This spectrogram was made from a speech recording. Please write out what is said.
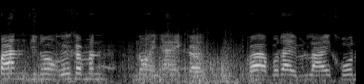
ปันพี่น้องเอ้ยครับมันน้อยใหญ่ก็ว่าบ่ได้มันหลายคน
